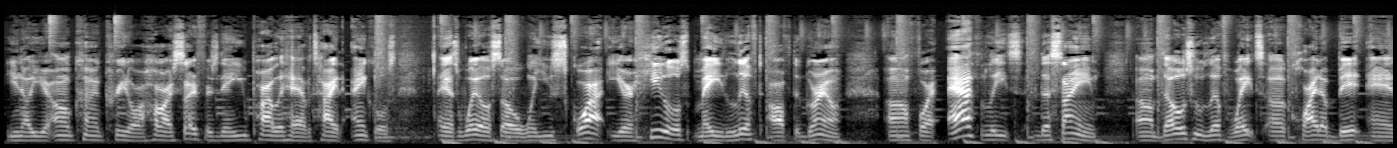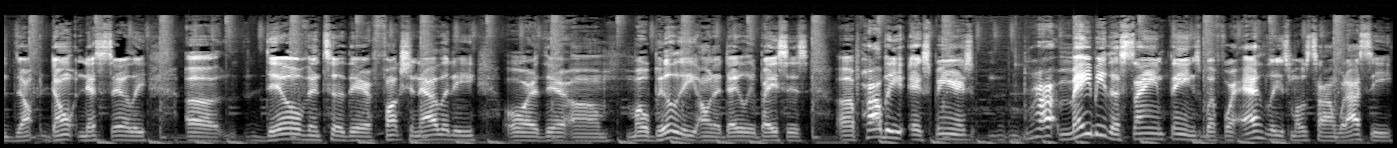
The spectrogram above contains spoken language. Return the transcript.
you know you're on concrete or a hard surface, then you probably have tight ankles as well. So when you squat, your heels may lift off the ground. Um, for athletes, the same. Um, those who lift weights uh, quite a bit and don't don't necessarily uh, delve into their functionality or their um, mobility on a daily basis uh, probably experience pro- maybe the same things, but for athletes, most time what I see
